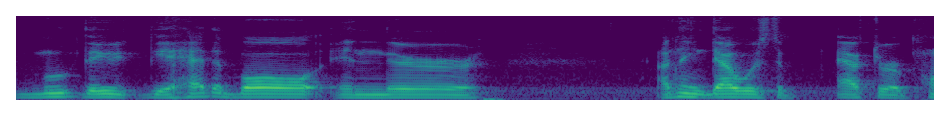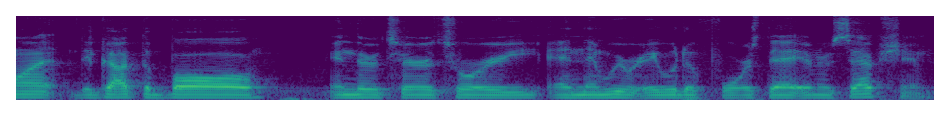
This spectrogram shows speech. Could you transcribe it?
Move. They they had the ball in their. I think that was the after a punt. They got the ball in their territory, and then we were able to force that interception.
